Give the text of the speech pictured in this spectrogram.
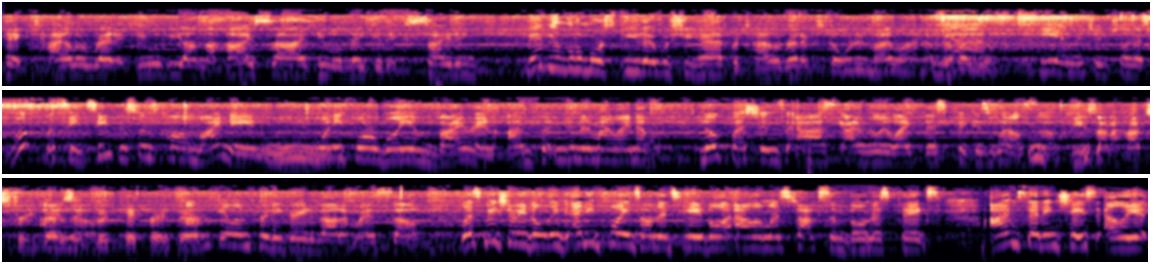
pick, Tyler Reddick. He will be on the high side. He will make it exciting. Maybe a little more speed I wish he had, but Tyler Reddick's going in my lineup. How about you? He and Richard Childress. Whoop, let's see. See, this one's calling my name. 24 William Byron. I'm putting him in my lineup. No questions asked. I really like this pick as well. So Ooh, he's on a hot streak. That I is a good pick right there. I'm feeling pretty great about it myself. Let's make sure we don't leave any points on the table. Alan, let's talk some bonus picks. I'm setting Chase Elliott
